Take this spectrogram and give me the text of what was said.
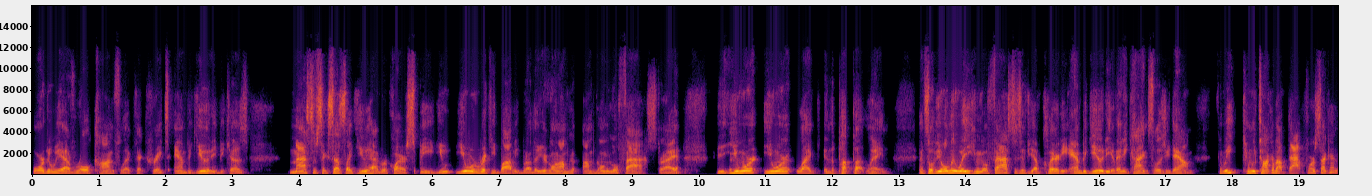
or do we have role conflict that creates ambiguity? Because massive success like you had requires speed. You you were ricky bobby brother. You're going i'm i'm going to go fast right? You weren't you weren't like in the putt putt lane. And so the only way you can go fast is if you have clarity. Ambiguity of any kind slows you down. Can we can we talk about that for a second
